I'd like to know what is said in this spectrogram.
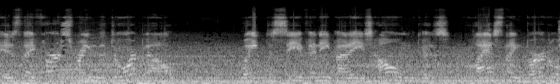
is they first ring the doorbell, wait to see if anybody's home, because last thing burglars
